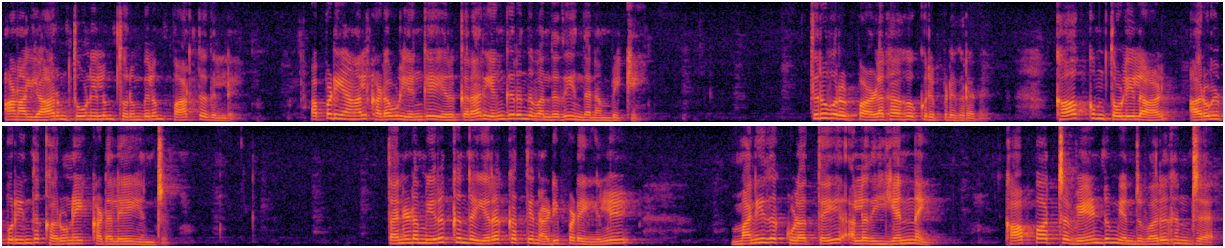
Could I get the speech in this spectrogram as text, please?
ஆனால் யாரும் தூணிலும் துரும்பிலும் பார்த்ததில்லை. அப்படியானால் கடவுள் எங்கே இருக்கிறார்? எங்கிருந்து வந்தது இந்த நம்பிக்கை? திருவருட்பு அழகாக குறிப்பிடுகிறது. காக்கும் தொழிலால் அருள் புரிந்த கருணை கடலே என்று. தன்னிடம் இருக்கின்ற இரக்கத்தின் அடிப்படையில் மனித குலத்தை அல்லது என்னை காப்பாற்ற வேண்டும் என்று வருகின்ற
